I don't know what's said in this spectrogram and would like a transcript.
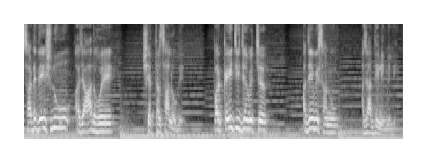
ਸਾਡੇ ਦੇਸ਼ ਨੂੰ ਆਜ਼ਾਦ ਹੋਏ 76 ਸਾਲ ਹੋ ਗਏ, ਪਰ ਕਈ ਚੀਜ਼ਾਂ ਵਿੱਚ ਅਜੇ ਵੀ ਸਾਨੂੰ ਆਜ਼ਾਦੀ ਨਹੀਂ ਮਿਲੀ।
